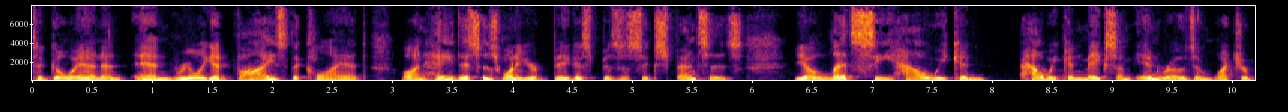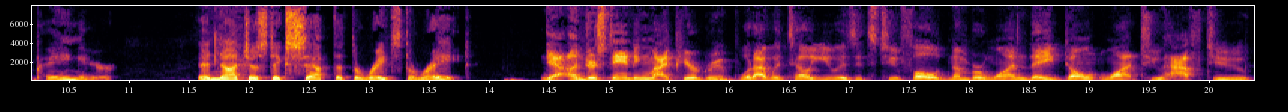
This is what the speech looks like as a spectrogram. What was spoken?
to go in and, and really advise the client on, hey, this is one of your biggest business expenses. You know, let's see how we can how we can make some inroads on what you're paying here and not just accept that the rate's the rate. Yeah, understanding my peer group, what I would tell you is it's twofold. Number one, they don't want to have to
